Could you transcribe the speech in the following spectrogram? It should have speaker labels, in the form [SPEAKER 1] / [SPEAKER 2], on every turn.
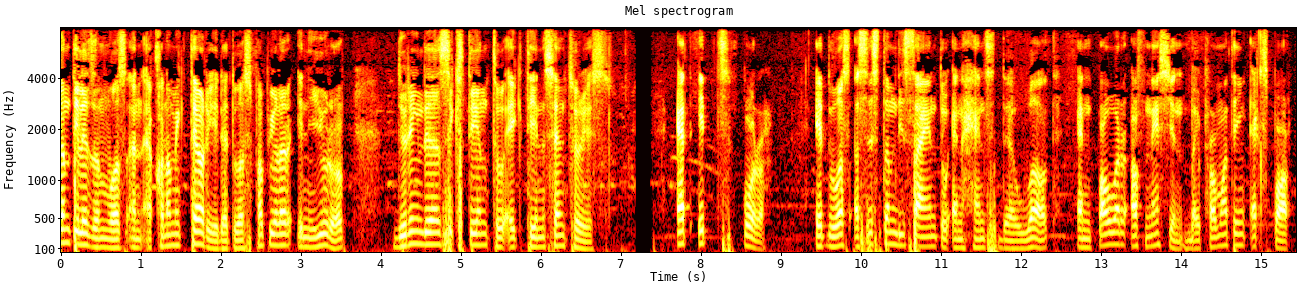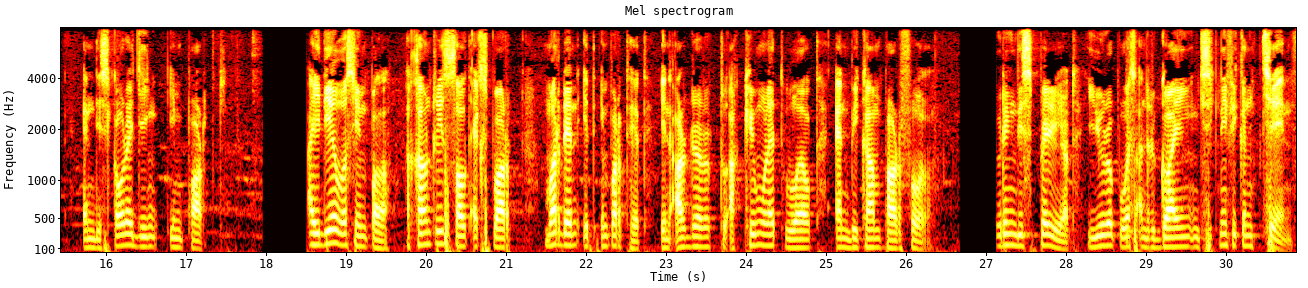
[SPEAKER 1] Mercantilism was an economic theory that was popular in Europe during the 16th to 18th centuries. At its core, it was a system designed to enhance the wealth and power of nations by promoting export and discouraging import. The idea was simple. A country sold export more than it imported in order to accumulate wealth and become powerful. During this period, Europe was undergoing significant change.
